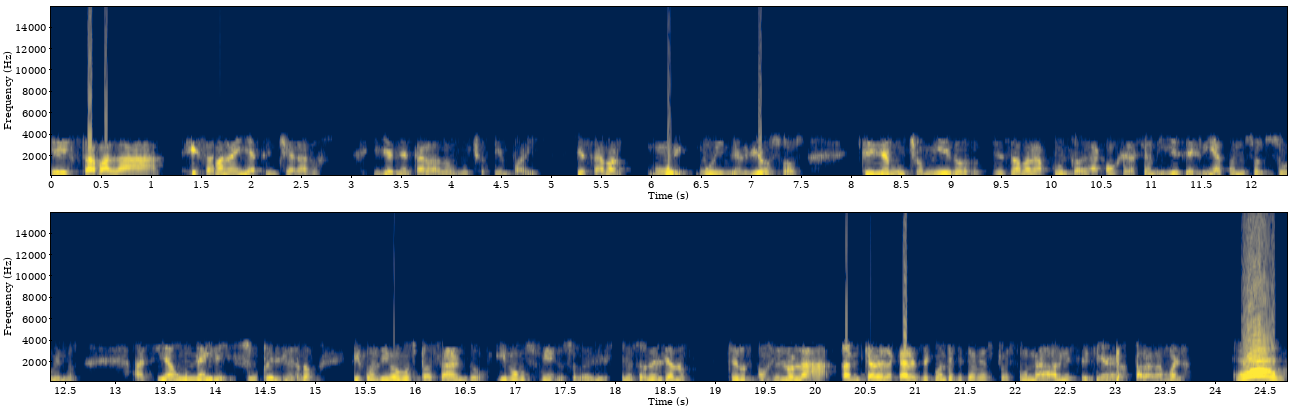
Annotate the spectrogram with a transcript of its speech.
estaba la, estaban ahí atrincherados y ya habían tardado mucho tiempo ahí. Ya estaban muy, muy nerviosos, tenían mucho miedo, ya estaban a punto de la congelación y ese día cuando nosotros subimos hacía un aire súper helado que cuando íbamos pasando, íbamos subiendo sobre el espinazo del diablo, se nos congeló la, la mitad de la cara, de cuenta que te habías puesto una anestesia para la muela. wow.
